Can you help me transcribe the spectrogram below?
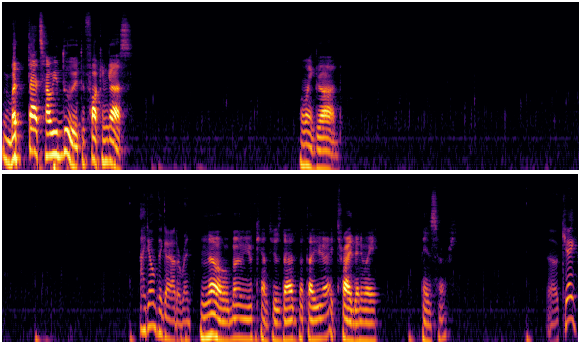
But that's how you do it, fucking ass. Oh my god. I don't think I ought to rent. No, but you can't use that, but I, I tried anyway. Pincers. Okay,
